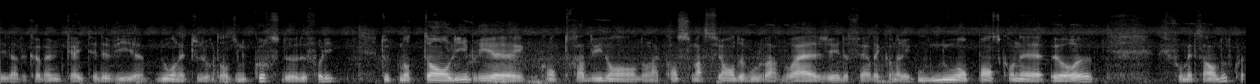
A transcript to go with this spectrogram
ils avaient quand même une qualité de vie. Nous, on est toujours dans une course de, folie. Tout notre temps libre qu'on traduit dans, la consommation, de vouloir voyager, de faire des conneries. Où nous, on pense qu'on est heureux, il faut mettre ça en doute. Quoi.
